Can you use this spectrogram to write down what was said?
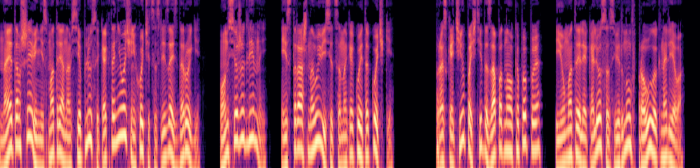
На этом шеви, несмотря на все плюсы, как-то не очень хочется слезать с дороги. Он все же длинный, и страшно вывеситься на какой-то кочке. Проскочил почти до западного КПП, и у мотеля колеса свернул в проулок налево,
